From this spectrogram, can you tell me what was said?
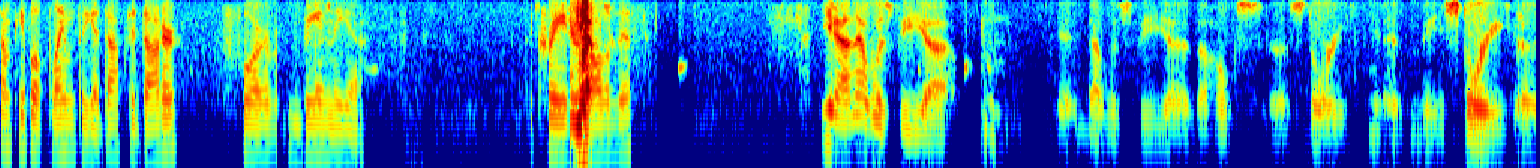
some people blamed the adopted daughter for being the uh, the creator yes. of all of this. Yeah, and that was the uh that was the uh, the hoax uh, story, uh, the story uh,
